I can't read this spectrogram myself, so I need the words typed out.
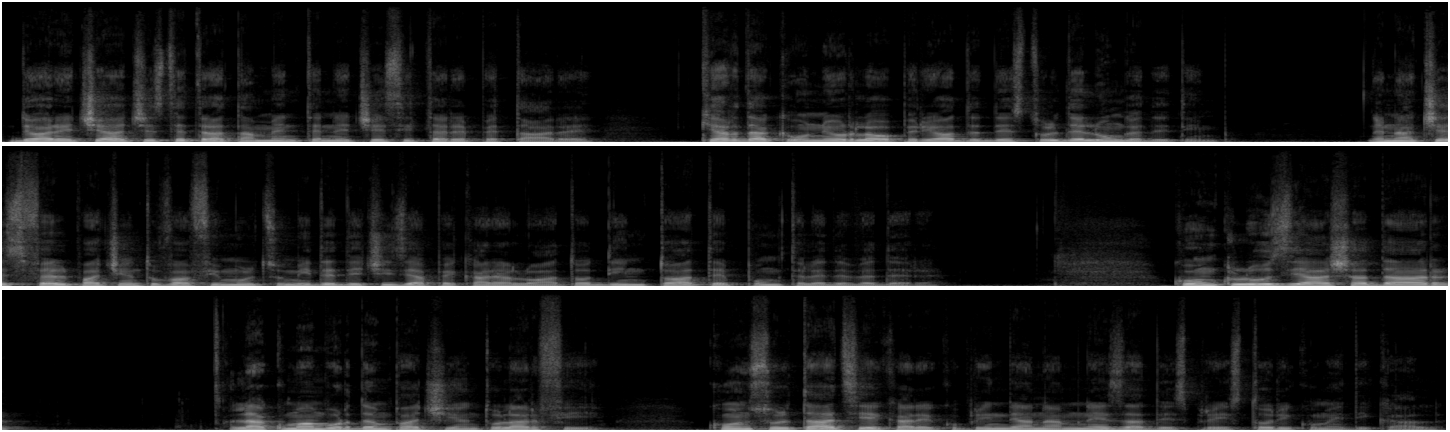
deoarece aceste tratamente necesită repetare chiar dacă uneori la o perioadă destul de lungă de timp. În acest fel, pacientul va fi mulțumit de decizia pe care a luat-o din toate punctele de vedere. Concluzia așadar la cum abordăm pacientul ar fi consultație care cuprinde anamneza despre istoricul medical,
